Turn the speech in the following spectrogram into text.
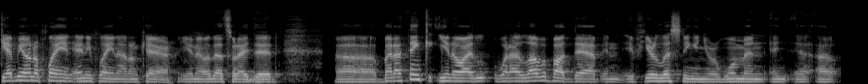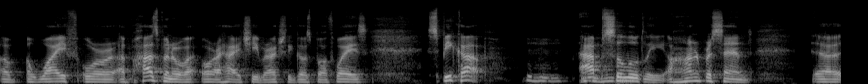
"Get me on a plane, any plane, I don't care." You know, that's what I did. Uh, but I think you know, I what I love about Deb, and if you're listening and you're a woman and uh, a, a, a wife or a husband or, a- or a high achiever, actually goes both ways. Speak up. Mhm. Absolutely, a hundred percent. Uh,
